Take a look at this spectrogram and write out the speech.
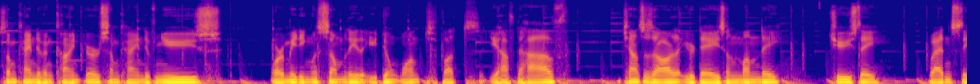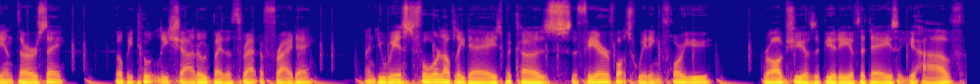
some kind of encounter, some kind of news, or a meeting with somebody that you don't want but you have to have, chances are that your days on Monday, Tuesday, Wednesday, and Thursday will be totally shadowed by the threat of Friday, and you waste four lovely days because the fear of what's waiting for you robs you of the beauty of the days that you have.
